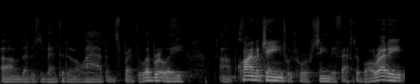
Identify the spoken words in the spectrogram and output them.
um, that is invented in a lab and spread deliberately, um, climate change, which we're seeing the effects of already,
